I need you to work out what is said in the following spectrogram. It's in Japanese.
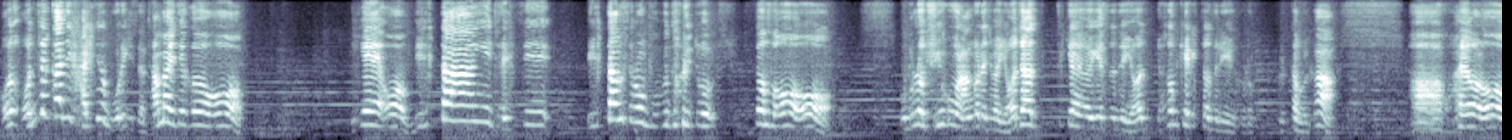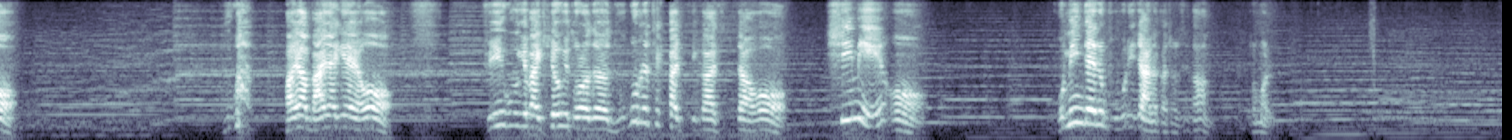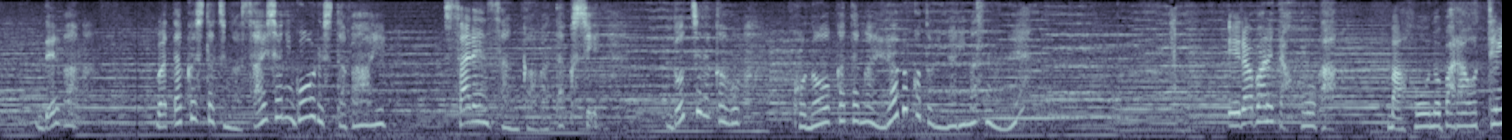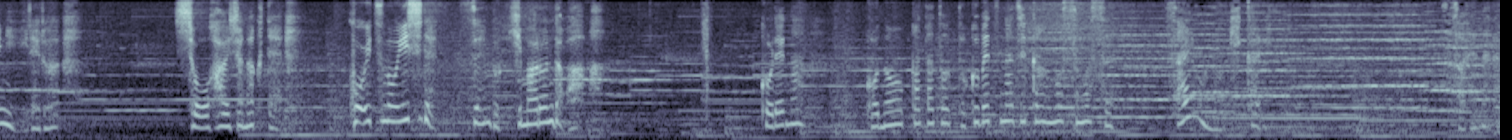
어, 언제까지 갈지는 모르겠어요. 다만 이제 그 어, 이게 어 밀당이 될지 밀당스러운 부분들이 좀 있어서 어, 물론 주인공은 안 그러지만 여자 특히 여기 있었는데 여, 여성 캐릭터들이 그렇, 그렇다 보니까 아 과연 어 누가 과연 만약에 어 주인공이 막 기억이 돌아서 누구를 택할지가 진짜 어 힘이 어 고민되는 부분이지 않을까 저는 생각합니다 정말 では私たちが最初にゴールした場合サレンさんか私どちらかをこのお方が選ぶことになりますのね選ばれた方が魔法のバラを手に入れる勝敗じゃなくてこいつの意志で全部決まるんだわ これがこのお方と特別な時間を過ごす最後の機会それな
